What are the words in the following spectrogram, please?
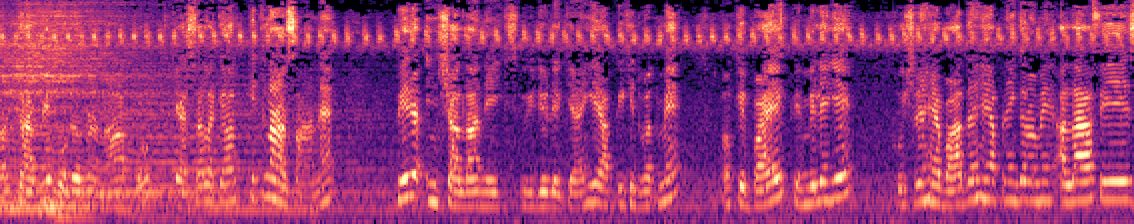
और घर में पाउडर बनाना आपको कैसा लगा कितना आसान है। फिर इंशाल्लाह नई वीडियो लेके आएँगे आपकी खिदमत में। ओके बाय फिर मिलेंगे। खुश रहें आबाद रहें अपने घरों में। अल्लाह हाफिज।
